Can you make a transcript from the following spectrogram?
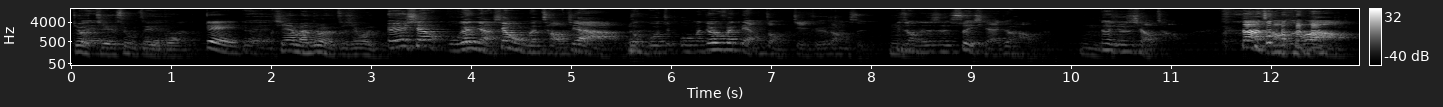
就结束这一段了。对对。现在蛮多人有这些问题。因为像我跟你讲，像我们吵架，我我就我们就会分两种解决方式，一种就是睡起来就好的，那就是小吵。大吵的话，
